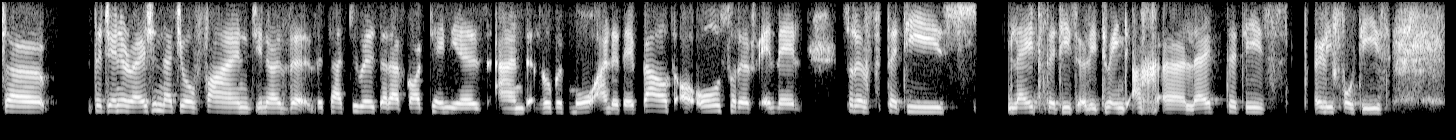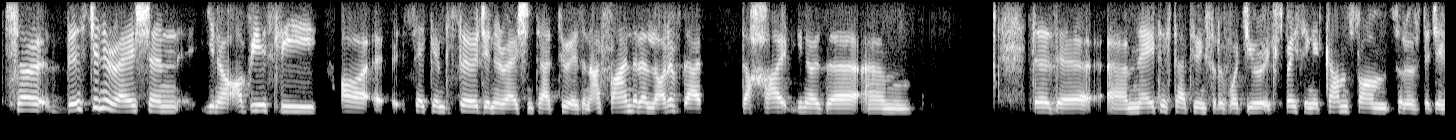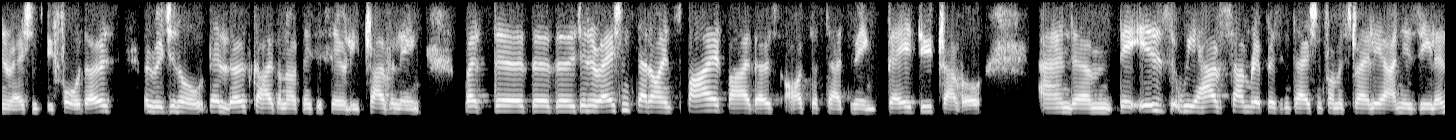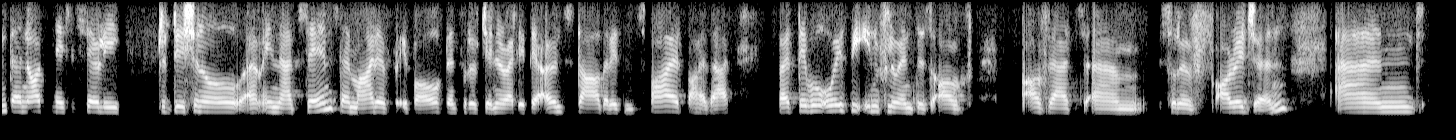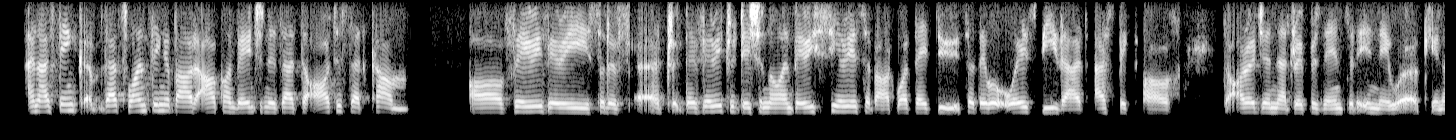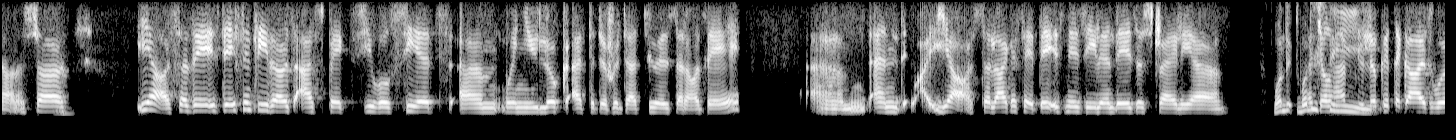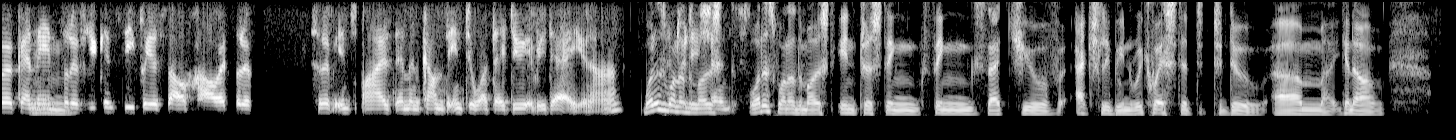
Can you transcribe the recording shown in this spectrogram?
So the generation that you'll find, you know, the, the tattooers that have got 10 years and a little bit more under their belt are all sort of in their sort of 30s, late 30s, early 20s, uh, late 30s, early 40s. So this generation, you know, obviously are second, third generation tattooers. And I find that a lot of that, the high, you know, the, um, the the um, native tattooing, sort of what you're expressing, it comes from sort of the generations before. Those original, those guys are not necessarily traveling, but the, the the generations that are inspired by those arts of tattooing, they do travel. And um, there is, we have some representation from Australia and New Zealand. They're not necessarily traditional um, in that sense. They might have evolved and sort of generated their own style that is inspired by that. But there will always be influences of of that um, sort of origin. And and I think that's one thing about our convention is that the artists that come are very, very sort of, uh, tr- they're very traditional and very serious about what they do. So there will always be that aspect of the origin that represents it in their work, you know. So, yeah, so there is definitely those aspects. You will see it um, when you look at the different tattooers that are there. Um, and uh, yeah, so like I said, there is New Zealand, there is Australia. What, what is you'll the... have to look at the guy's work and mm. then sort of you can see for yourself how it sort of sort of inspires them and comes into what they do every day. You know. What is one of the most What is one of the most interesting things that you've actually been requested to do? Um, you know.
